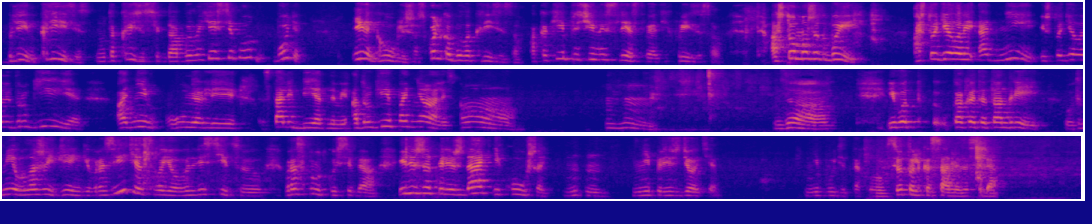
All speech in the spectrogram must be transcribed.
Блин, кризис. Ну так кризис всегда был есть и будет. И гуглишь, а сколько было кризисов? А какие причины и следствия этих кризисов? А что может быть? А что делали одни и что делали другие? Одни умерли, стали бедными, а другие поднялись. А, угу. Да. И вот как этот Андрей вот мне вложить деньги в развитие свое, в инвестицию, в раскрутку себя, или же переждать и кушать. Н м-м, -н, не переждете. Не будет такого. Все только сами за себя.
